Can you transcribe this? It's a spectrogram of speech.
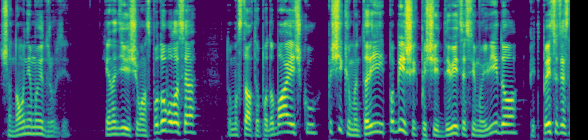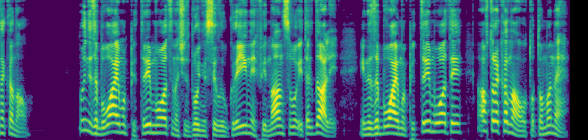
шановні мої друзі. Я надію, що вам сподобалося, тому ставте вподобаєчку, пишіть коментарі, побільше їх пишіть, дивіться всі мої відео, підписуйтесь на канал. Ну і не забуваємо підтримувати наші Збройні Сили України фінансово і так далі. І не забуваємо підтримувати автора каналу, тобто мене,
